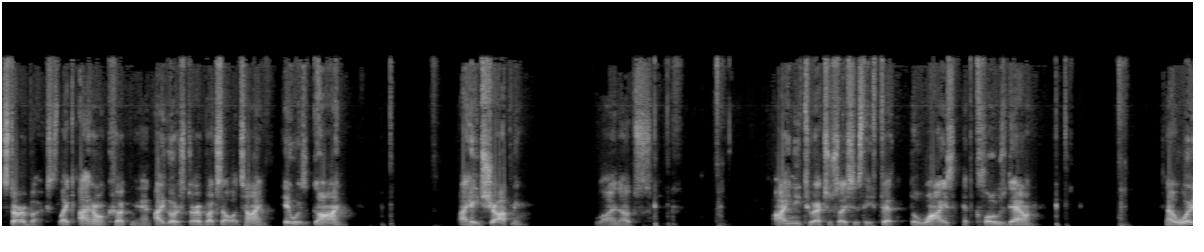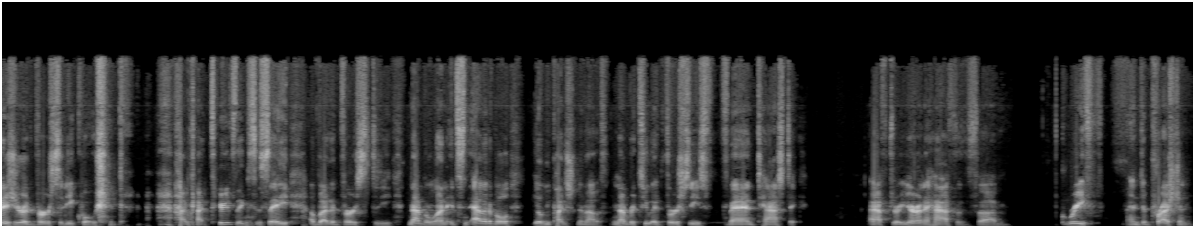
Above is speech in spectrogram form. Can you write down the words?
Starbucks. Like, I don't cook, man. I go to Starbucks all the time. It was gone. I hate shopping. Lineups. I need to exercise as they fit. The Y's have closed down. Now, what is your adversity quotient? I've got two things to say about adversity. Number one, it's inevitable. You'll be punched in the mouth. Number two, adversity is fantastic. After a year and a half of um, grief and depression,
